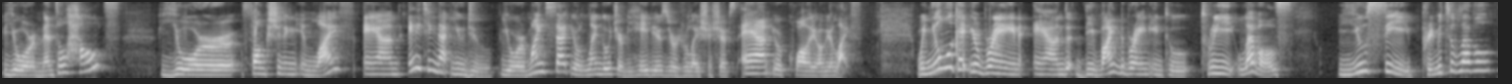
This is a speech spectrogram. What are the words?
your mental health, your functioning in life, and anything that you do your mindset, your language, your behaviors, your relationships, and your quality of your life. When you look at your brain and divide the brain into three levels, you see primitive level,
